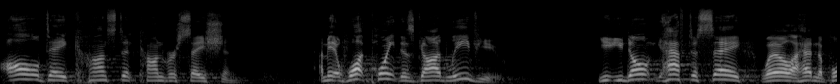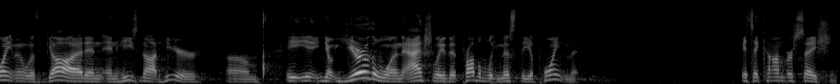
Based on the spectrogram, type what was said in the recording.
all day, constant conversation. I mean, at what point does God leave you? You, you don't have to say, well, I had an appointment with God and, and he's not here. Um, you, you know, you're the one actually that probably missed the appointment. It's a conversation.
